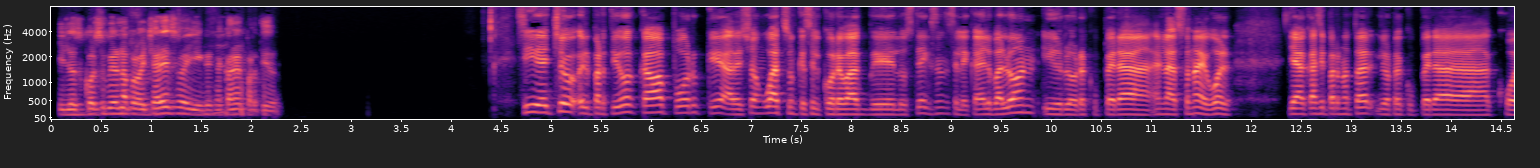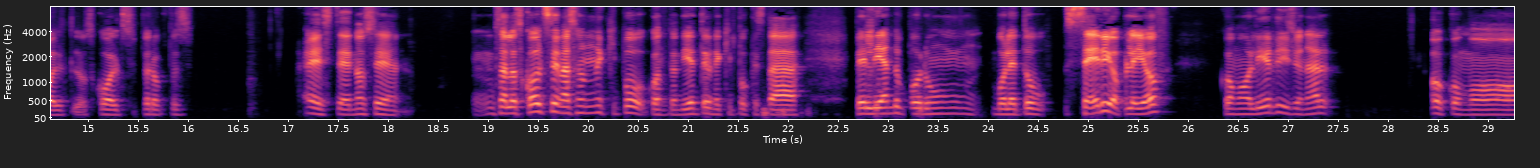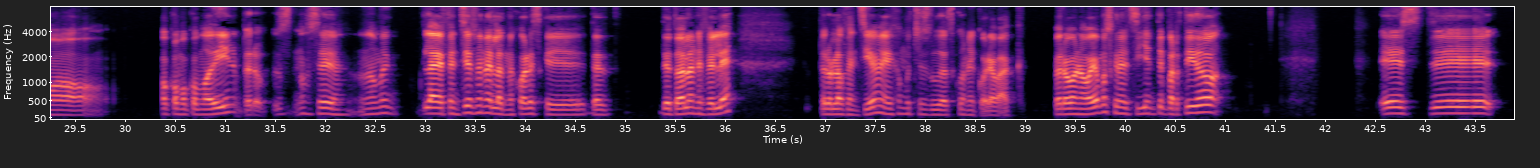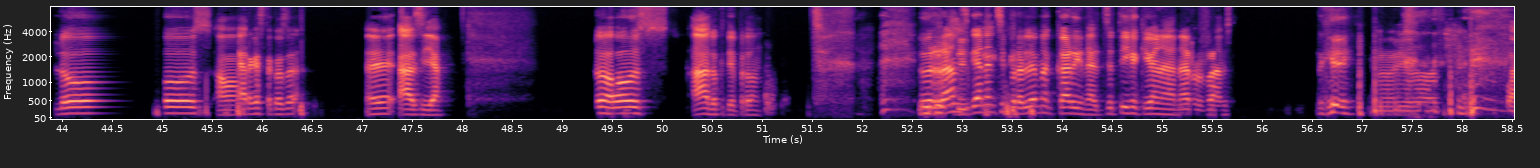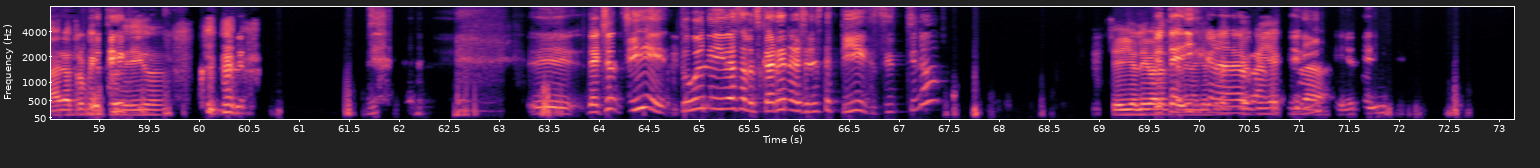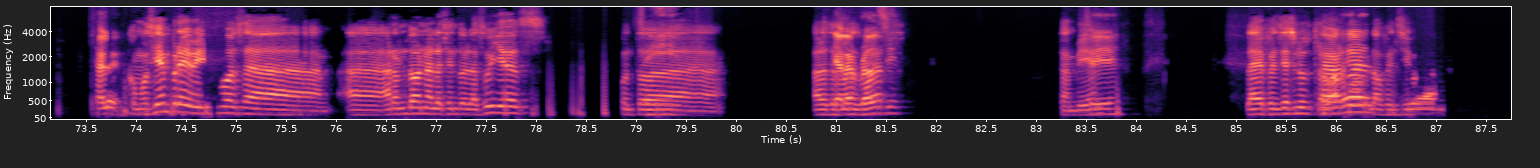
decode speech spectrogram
Y los Colts supieron aprovechar eso y sacaron el partido. Sí, de hecho, el partido acaba porque a Deshaun Watson, que es el coreback de los Texans, se le cae el balón y lo recupera en la zona de gol. Ya casi para notar, lo recupera Colt, los Colts, pero pues, este, no sé. o sea, los Colts se basan en un equipo contendiente, un equipo que está peleando por un boleto serio playoff, como líder divisional o como o como comodín, pero pues, no sé, no me, la defensiva es una de las mejores que de, toda la NFL, pero la ofensiva me deja muchas dudas con el coreback. Pero bueno, vayamos con el siguiente partido. Este, los, ah, carga esta cosa. Eh, ah, sí, ya. Los, ah, lo que te, perdón. Los Rams ganan sin problema Cardinals. Yo te dije que iban a ganar los Rams. No, yo. Vale, otro perdido. Eh, de hecho, sí, tú le ibas a los Cardinals en este pick, ¿sí, no? Sí, yo le iba a los Cardinals. Yo te dije, yo te dije. Como siempre, vimos a, a, Aaron Donald haciendo las suyas junto a, a los hermanos También. Sí. La defensa haciendo su trabajo, la, ofensiva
